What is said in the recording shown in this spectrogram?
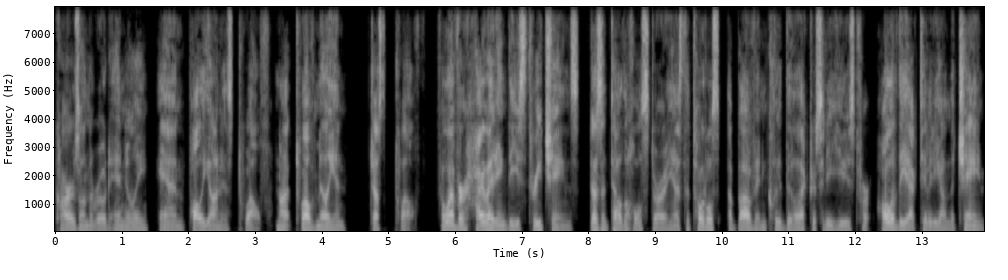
cars on the road annually, and Polygon is 12, not 12 million, just 12. However, highlighting these three chains doesn't tell the whole story, as the totals above include the electricity used for all of the activity on the chain.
